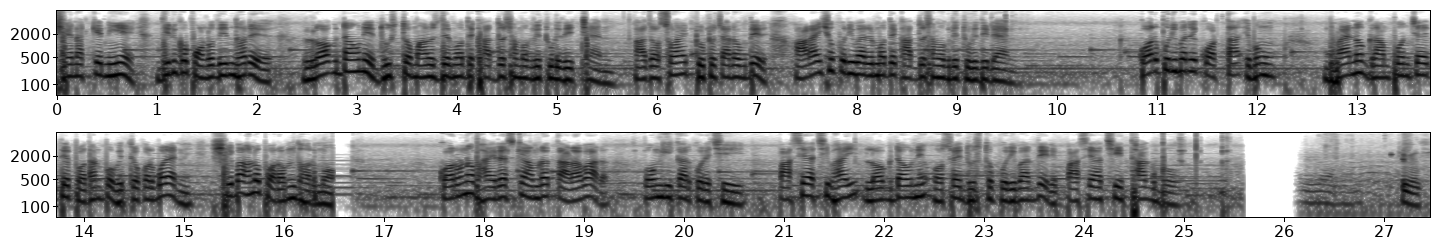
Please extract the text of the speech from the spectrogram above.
সেনাকে নিয়ে দীর্ঘ পনেরো দিন ধরে লকডাউনে দুস্থ মানুষদের মধ্যে খাদ্য সামগ্রী তুলে দিচ্ছেন। আজ অসহায় টোটো চালকদের আড়াইশো পরিবারের মধ্যে খাদ্য সামগ্রী তুলে দিলেন। কর পরিবারের কর্তা এবং ভয়ানক গ্রাম পঞ্চায়েতের প্রধান পবিত্র কর বলেন, সেবা হলো পরম ধর্ম। করোনা ভাইরাসকে আমরা তাড়াবার অঙ্গীকার করেছি। পাশে আছি ভাই লকডাউনে অসহায় দুস্থ পরিবারদের পাশে আছি থাকব। ঠিক আছে।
